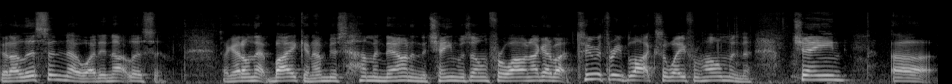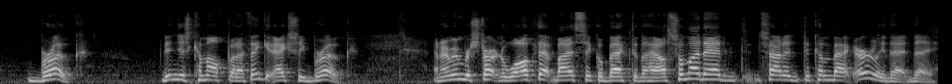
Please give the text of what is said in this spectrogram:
Did I listen? No, I did not listen. So I got on that bike and I'm just humming down, and the chain was on for a while. And I got about two or three blocks away from home, and the chain uh, broke. Didn't just come off, but I think it actually broke. And I remember starting to walk that bicycle back to the house. So my dad decided to come back early that day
